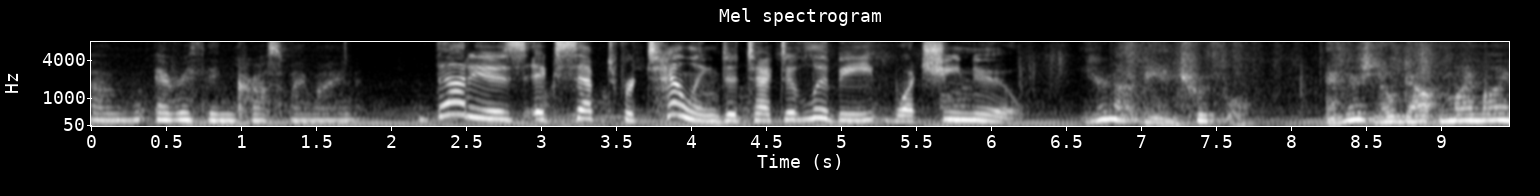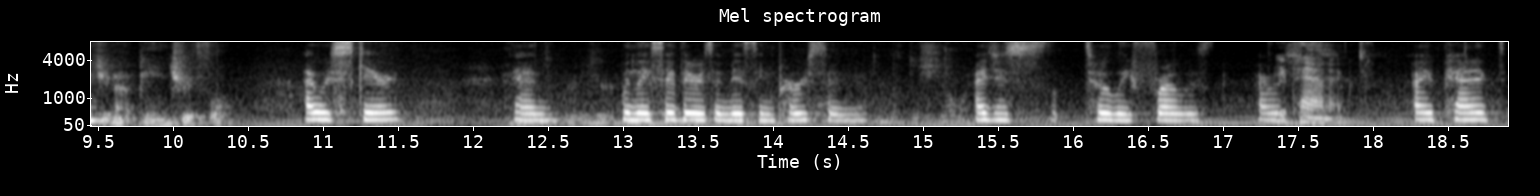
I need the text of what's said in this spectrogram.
Um, everything crossed my mind. That is, except for telling Detective Libby what she knew. You're not being truthful. And there's no doubt in my mind you're not being truthful. I was scared. And when they said there was a missing person, I just totally froze. I was You panicked. I panicked.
